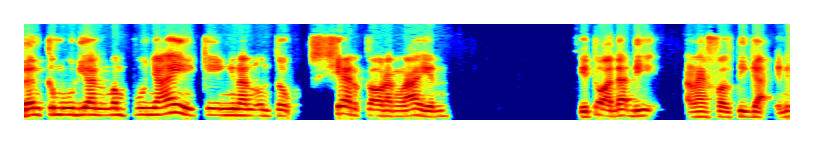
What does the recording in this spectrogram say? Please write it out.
dan kemudian mempunyai keinginan untuk share ke orang lain, itu ada di level 3. Ini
